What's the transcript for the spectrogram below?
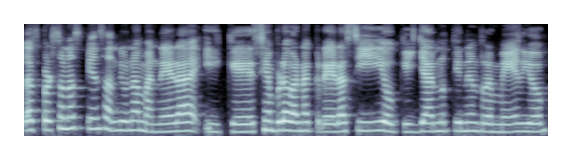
las personas piensan de una manera y que siempre van a creer así o que ya no tienen remedio.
